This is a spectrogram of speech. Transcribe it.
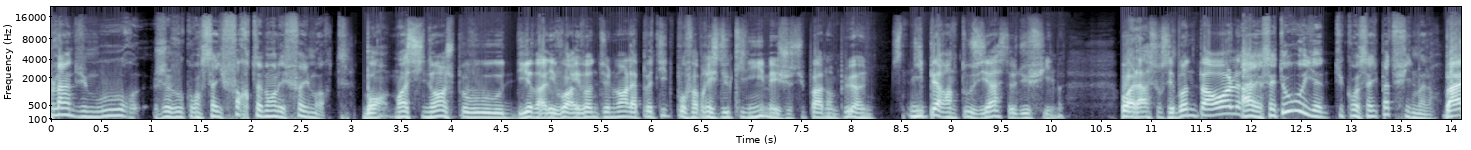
pleins d'humour, je vous conseille fortement Les Feuilles Mortes. Bon, moi sinon, je peux vous dire d'aller voir éventuellement La Petite pour Fabrice Lucchini, mais je ne suis pas non plus un hyper enthousiaste du film. Voilà, sur ces bonnes paroles. Ah, c'est tout a- Tu conseilles pas de film alors? Bah,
